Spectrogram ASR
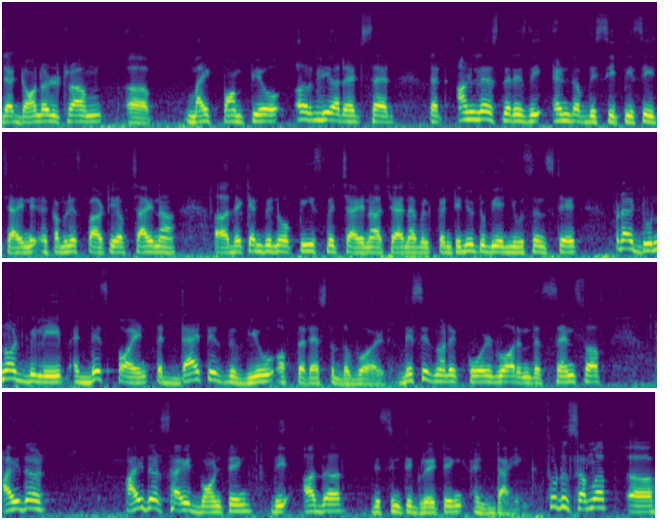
that Donald Trump, uh, Mike Pompeo earlier had said that unless there is the end of the CPC, China, uh, Communist Party of China, uh, there can be no peace with China. China will continue to be a nuisance state. But I do not believe at this point that that is the view of the rest of the world. This is not a Cold War in the sense of either either side wanting the other disintegrating and dying. So to sum up, uh,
